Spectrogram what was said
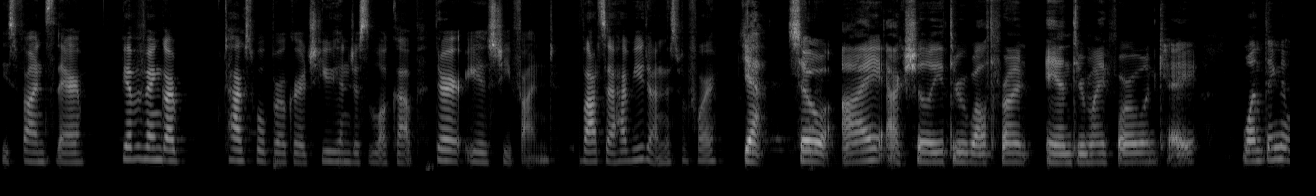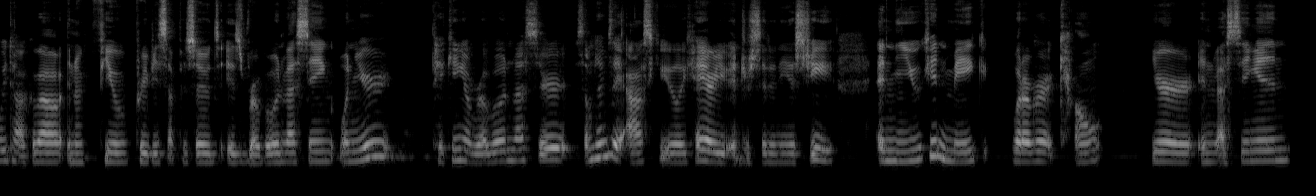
these funds there. If you have a Vanguard taxable brokerage, you can just look up their ESG fund. Vattsa, have you done this before? Yeah. So I actually, through Wealthfront and through my 401k, one thing that we talk about in a few previous episodes is robo investing. When you're picking a robo investor, sometimes they ask you, like, hey, are you interested in ESG? And you can make whatever account you're investing in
